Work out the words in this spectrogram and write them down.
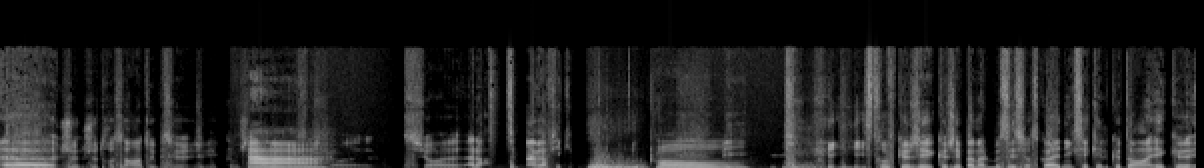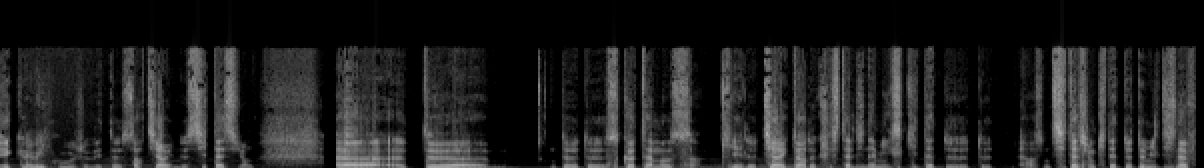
euh, je, je, te ressors un truc parce que comme je ah. sur, euh, sur alors c'est pas un graphique. Oh. Mais, il se trouve que j'ai que j'ai pas mal bossé sur Square Enix il y a quelques temps et que et que du coup je vais te sortir une citation euh, de, de, de Scott Amos qui est le directeur de Crystal Dynamics qui date de, de alors une citation qui date de 2019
